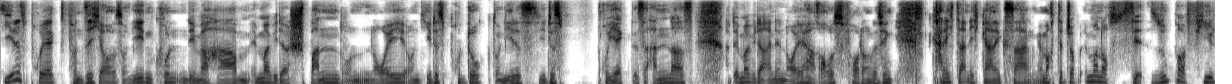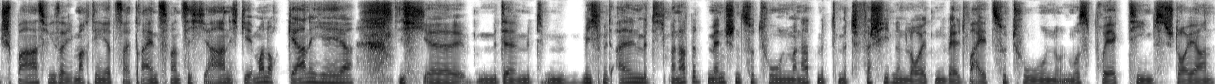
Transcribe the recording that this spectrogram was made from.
jedes Projekt von sich aus und jeden Kunden, den wir haben, immer wieder spannend und neu und jedes Produkt und jedes, jedes Projekt ist anders, hat immer wieder eine neue Herausforderung. Deswegen kann ich da nicht gar nichts sagen. Mir macht der Job immer noch sehr, super viel Spaß. Wie gesagt, ich mache den jetzt seit 23 Jahren. Ich gehe immer noch gerne hierher. Ich äh, mit der mit mich mit allen mit man hat mit Menschen zu tun, man hat mit mit verschiedenen Leuten weltweit zu tun und muss Projektteams steuern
